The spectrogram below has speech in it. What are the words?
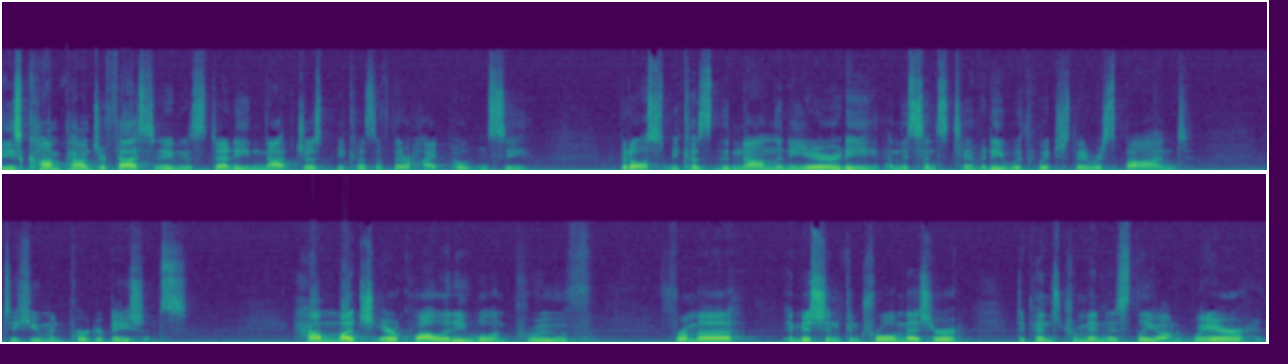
These compounds are fascinating to study not just because of their high potency, but also because of the nonlinearity and the sensitivity with which they respond to human perturbations. How much air quality will improve from a emission control measure depends tremendously on where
